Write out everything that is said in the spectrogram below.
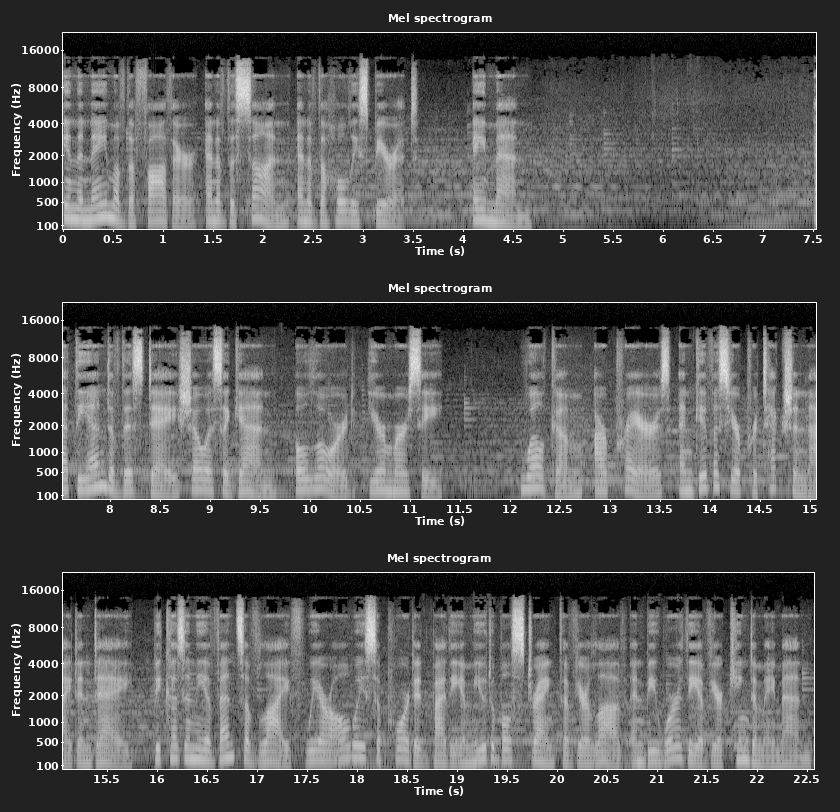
In the name of the Father, and of the Son, and of the Holy Spirit. Amen. At the end of this day show us again, O Lord, your mercy. Welcome, our prayers, and give us your protection night and day, because in the events of life we are always supported by the immutable strength of your love and be worthy of your kingdom. Amen.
